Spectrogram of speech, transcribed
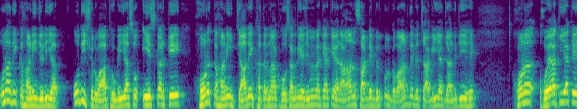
ਉਹਨਾਂ ਦੀ ਕਹਾਣੀ ਜਿਹੜੀ ਆ, ਉਹਦੀ ਸ਼ੁਰੂਆਤ ਹੋ ਗਈ ਆ। ਸੋ ਇਸ ਕਰਕੇ ਹੁਣ ਕਹਾਣੀ ਜ਼ਿਆਦਾ ਖਤਰਨਾਕ ਹੋ ਸਕਦੀ ਹੈ। ਜਿਵੇਂ ਮੈਂ ਕਿਹਾ ਕਿ ਈਰਾਨ ਸਾਡੇ ਬਿਲਕੁਲ ਗਵਾਂਢ ਦੇ ਵਿੱਚ ਆ ਗਈ ਆ ਜੰਗ ਜੀ ਇਹ। ਹੁਣ ਹੋਇਆ ਕੀ ਆ ਕਿ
